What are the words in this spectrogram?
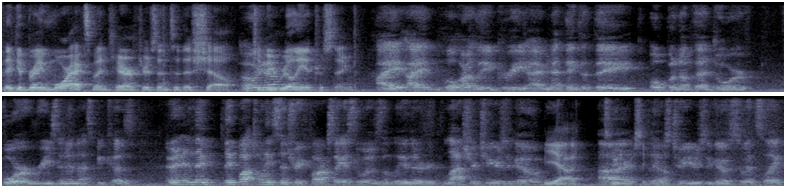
They could bring more X Men characters into this show, which Mm-hmm. Oh, would yeah. be really interesting. I, I wholeheartedly agree. I mean, I think that they opened up that door for a reason, and that's because I mean, and they, they bought 20th Century Fox. I guess it was either last year, two years ago. Yeah, two Uh, years ago. It was two years ago. So it's like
